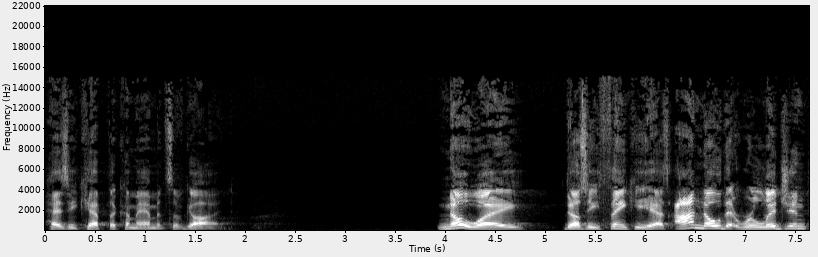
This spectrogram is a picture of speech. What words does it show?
has he kept the commandments of God. No way does he think he has? I know that religion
